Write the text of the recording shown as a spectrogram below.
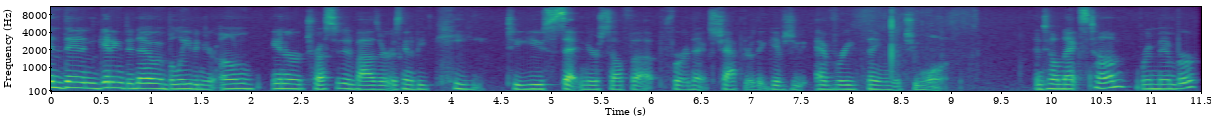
And then getting to know and believe in your own inner trusted advisor is going to be key to you setting yourself up for a next chapter that gives you everything that you want. Until next time, remember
